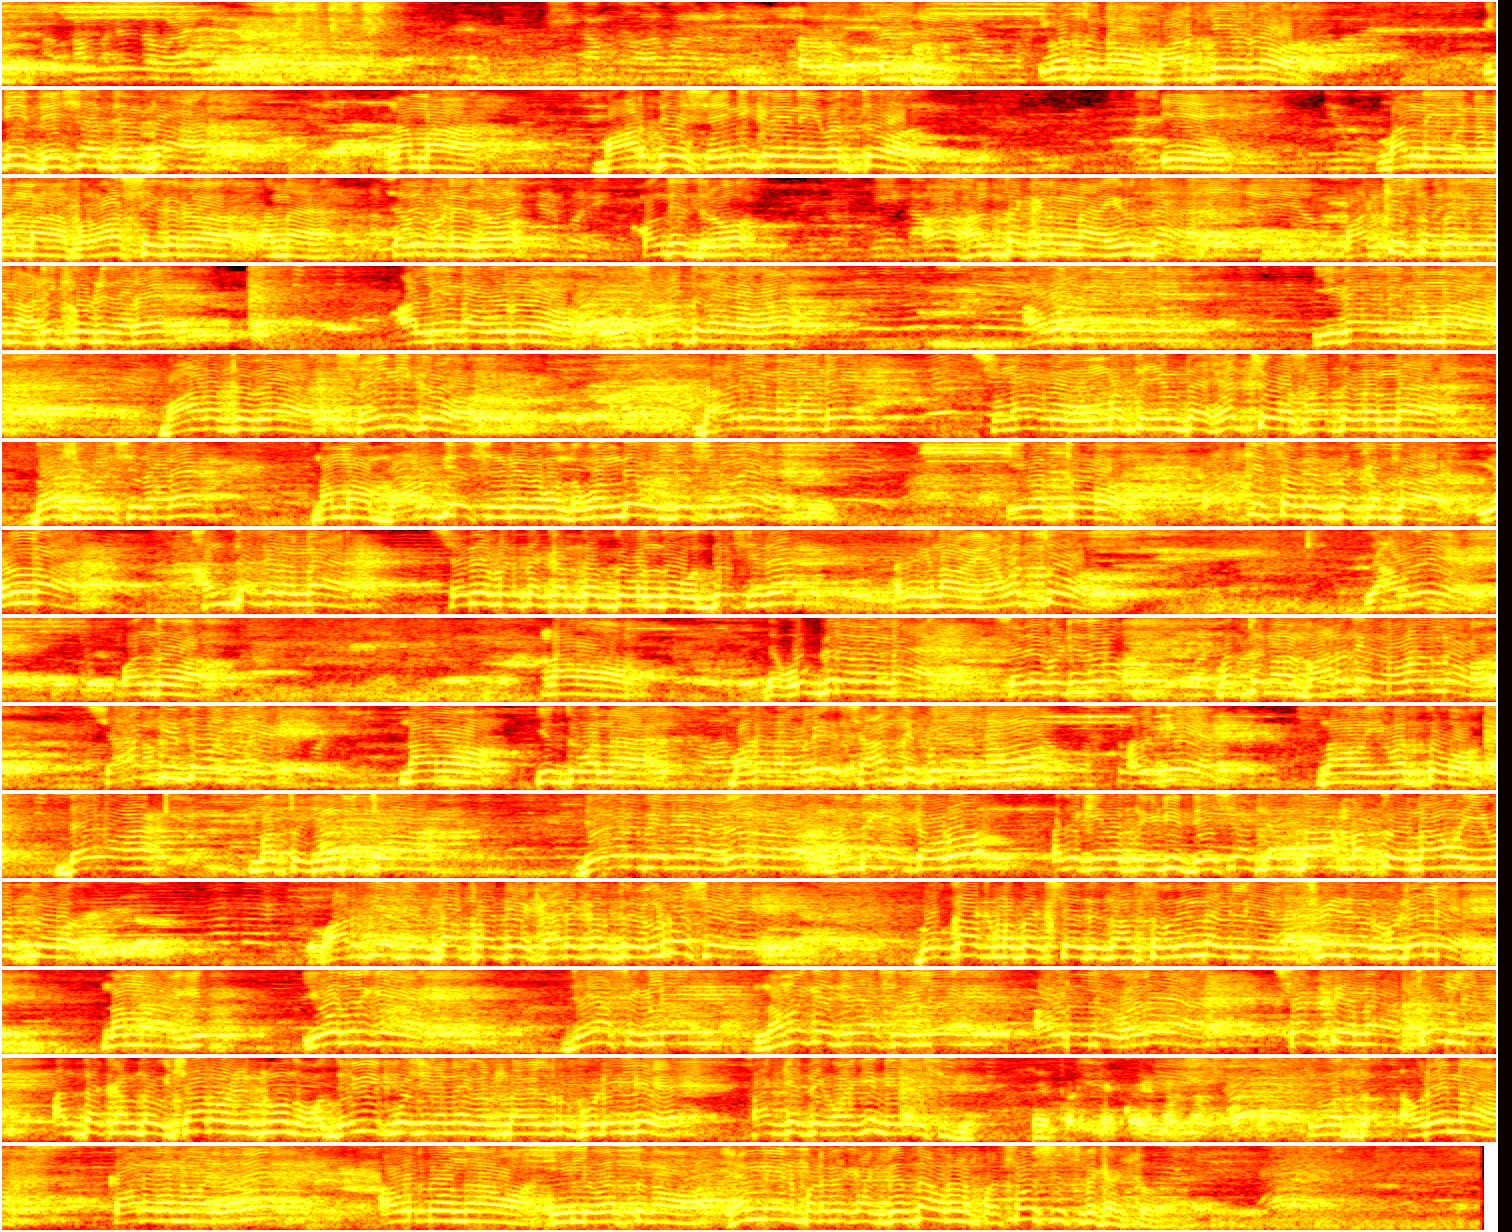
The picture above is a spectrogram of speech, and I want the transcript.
ಇವತ್ತು ನಾವು ಭಾರತೀಯರು ಇಡೀ ದೇಶಾದ್ಯಂತ ನಮ್ಮ ಭಾರತೀಯ ಸೈನಿಕರೇನು ಇವತ್ತು ಈ ಮೊನ್ನೆ ಏನು ನಮ್ಮ ಪ್ರವಾಸಿಗರು ಅನ್ನ ಸದೆ ಪಡೆದ್ರು ಹೊಂದಿದ್ರು. ಆ ಹಂತಕರನ್ನ ವಿರುದ್ಧ ಪಾಕಿಸ್ತಾನದಲ್ಲಿ ಏನು ಅಡಿಕೊಂಡಿದ್ದಾರೆ ಅಲ್ಲೇನು ಅವರು ವಸಾಹತುಗಳವ ಅವರ ಮೇಲೆ ಈಗಾಗಲೇ ನಮ್ಮ ಭಾರತದ ಸೈನಿಕರು ದಾಳಿಯನ್ನು ಮಾಡಿ ಸುಮಾರು ಒಂಬತ್ತಕ್ಕಿಂತ ಹೆಚ್ಚು ವಸಾಹತುಗಳನ್ನ ದೋಷಗೊಳಿಸಿದ್ದಾರೆ. ನಮ್ಮ ಭಾರತೀಯ ಸೈನ್ಯದ ಒಂದು ಒಂದೇ ಉದ್ದೇಶ ಅಂದ್ರೆ ಇವತ್ತು ಪಾಕಿಸ್ತಾನ ಇರ್ತಕ್ಕಂಥ ಎಲ್ಲ ಹಂತಕರನ್ನ ಸೆದೆ ಬಿಡ್ತಕ್ಕಂಥದ್ದು ಒಂದು ಉದ್ದೇಶ ಇದೆ. ಅದಕ್ಕೆ ನಾವು ಯಾವತ್ತು ಯಾವುದೇ ಒಂದು ನಾವು ಉಗ್ರರನ್ನ ಸೆರೆ ಬಿಡಿದು ಮತ್ತು ನಾವು ಭಾರತೀಯ ಯಾವಾಗಲೂ ಶಾಂತಿಯುತವಾಗಿ ನಾವು ಯುದ್ಧವನ್ನ ಮಾಡೋದಾಗಲಿ ಶಾಂತಿ ಪ್ರಿಯರು ನಾವು. ಅದಕ್ಕೆ ನಾವು ಇವತ್ತು ದೈವ ಮತ್ತು ಹಿಂದುತ್ವ ದೇವರ ಮೇಲೆ ನಾವೆಲ್ಲರೂ ನಂಬಿಕೆ ಇಟ್ಟವರು. ಅದಕ್ಕೆ ಇವತ್ತು ಇಡೀ ದೇಶಾದ್ಯಂತ ಮತ್ತು ನಾವು ಇವತ್ತು ಭಾರತೀಯ ಜನತಾ ಪಾರ್ಟಿಯ ಕಾರ್ಯಕರ್ತರು ಎಲ್ಲರೂ ಸೇರಿ ಗೋಕಾಕ್ ಮತಕ್ಷೇತ್ರ ವಿಧಾನಸಭಾದಿಂದ ಇಲ್ಲಿ ಲಕ್ಷ್ಮೀ ದೇವರ ಗುಡಿಯಲ್ಲಿ ನಮ್ಮ ಯೋಧರಿಗೆ ಜಯ ಸಿಗಲಿ ನಮಗೆ ಜಯ ಸಿಗಲಿ ಅವರಲ್ಲಿ ಒಳ್ಳೆಯ ಶಕ್ತಿಯನ್ನ ತುಂಬಲಿ ಅಂತಕ್ಕಂಥ ವಿಚಾರವನ್ನು ಇಟ್ಕೊಂಡು ದೇವಿ ಪೂಜೆಯನ್ನು ಇವತ್ತು ನಾವೆಲ್ಲರೂ ಕೂಡ ಇಲ್ಲಿ ಸಾಂಕೇತಿಕವಾಗಿ ನಿರ್ವಹಿಸಿದ್ವಿ. ಇವತ್ತು ಅವರೇನ ಕಾರ್ಯವನ್ನು ಮಾಡಿದ್ದಾರೆ? ಅವ್ರದ್ದು ಒಂದು ನಾವು ಇಲ್ಲಿ ಇವತ್ತು ನಾವು ಹೆಮ್ಮೆಯನ್ನು ಪಡಬೇಕಾಗ್ತದೆ ಅವರನ್ನು ಪ್ರಶಂಸಿಸಬೇಕಾಗ್ತದೆ.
